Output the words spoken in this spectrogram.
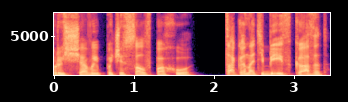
Прыщавый почесал в паху. «Так она тебе и скажет».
